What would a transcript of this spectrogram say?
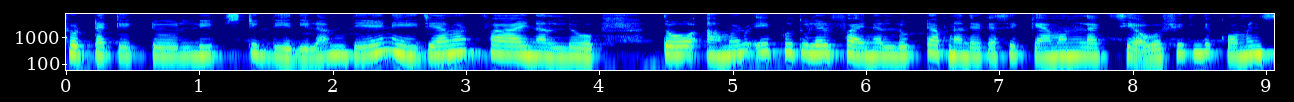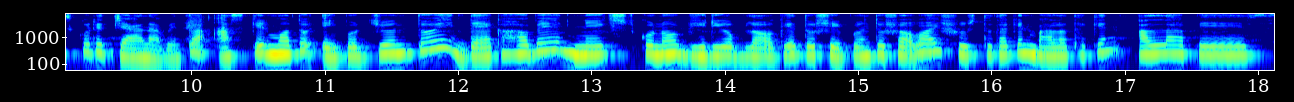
ঠোঁটটাকে একটু লিপস্টিক দিয়ে দিলাম। দেন এই যে আমার ফাইনাল লুক তো আমার এই পুতুলের ফাইনাল লুকটা আপনাদের কাছে কেমন লাগছে অবশ্যই কিন্তু কমেন্টস করে জানাবেন। তো আজকের মতো এই পর্যন্তই। দেখা হবে নেক্সট কোনো ভিডিও ব্লগে তো সেই পর্যন্ত সবাই সুস্থ থাকেন, ভালো থাকেন। আল্লাহ হাফেজ।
